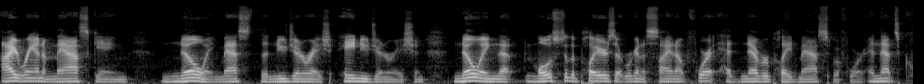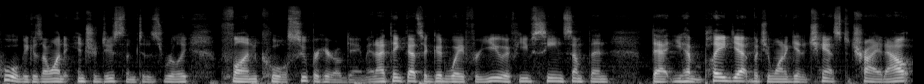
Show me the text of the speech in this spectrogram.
I ran a Masks game knowing Masks the new generation a new generation knowing that most of the players that were going to sign up for it had never played Masks before. And that's cool because i wanted to introduce them to this really fun cool superhero game. And i think that's a good way for you. If you've seen something that you haven't played yet but you want to get a chance to try it out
